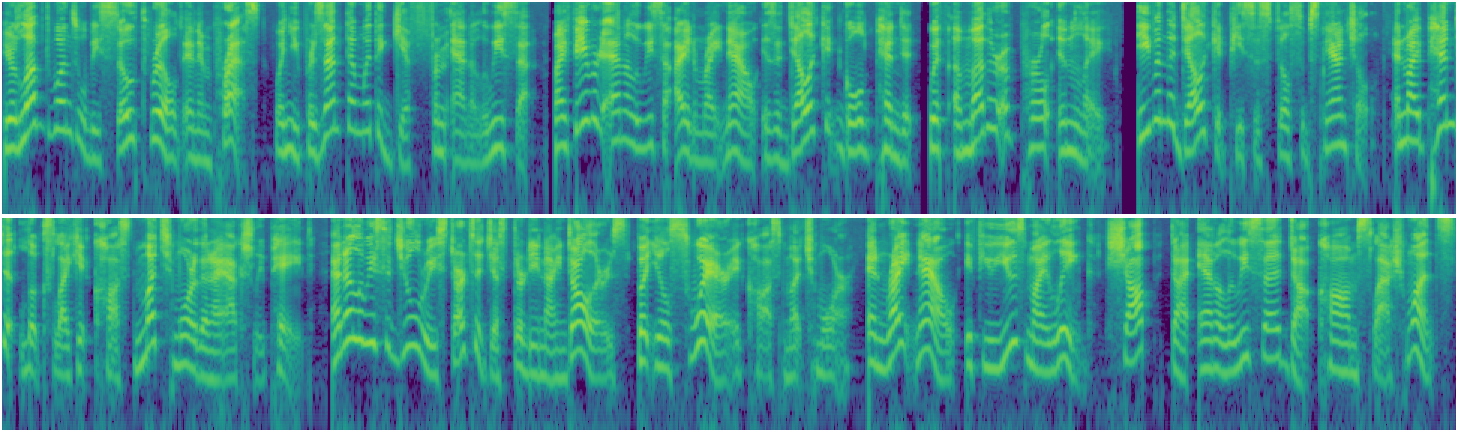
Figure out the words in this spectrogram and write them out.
Your loved ones will be so thrilled and impressed when you present them with a gift from Ana Luisa. My favorite Ana Luisa item right now is a delicate gold pendant with a mother of pearl inlay even the delicate pieces feel substantial, and my pendant looks like it cost much more than I actually paid. Ana Luisa jewelry starts at just $39, but you'll swear it costs much more. And right now, if you use my link, shop.analuisa.com slash once,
